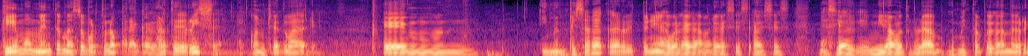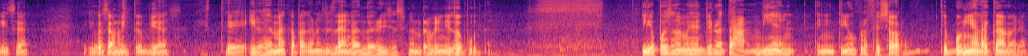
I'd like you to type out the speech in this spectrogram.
¿qué momento más oportuno para cagarte de risa? La concha de tu madre. Em, y me empezaba a cagar, tenía que apagar la cámara a veces, a veces me hacía que miraba a otro lado porque me estaba pegando de risa, y cosas muy estúpidas, este, y los demás capaz que no se estaban cagando de risa, soy un repréndico de puta. Y después en 2021 también tenía un profesor que ponía la cámara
